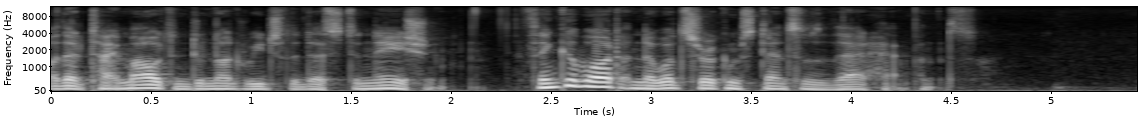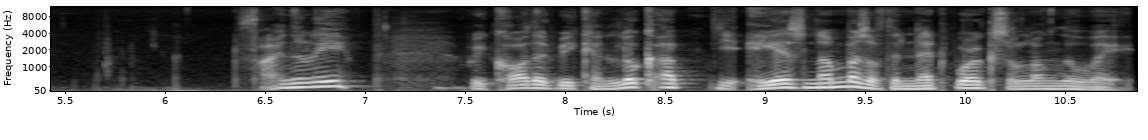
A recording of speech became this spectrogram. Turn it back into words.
or that time out and do not reach the destination. Think about under what circumstances that happens. Finally, recall that we can look up the AS numbers of the networks along the way.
